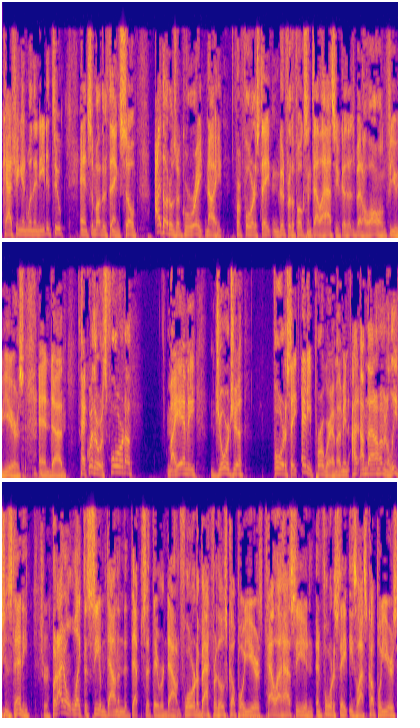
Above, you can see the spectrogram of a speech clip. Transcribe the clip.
cashing in when they needed to, and some other things. So I thought it was a great night for Florida State and good for the folks in Tallahassee because it's been a long few years. And uh, heck, whether it was Florida, Miami, Georgia, Florida State, any program. I mean, I, I'm not, I don't have an allegiance to any, Sure. but I don't like to see them down in the depths that they were down. Florida back for those couple of years, Tallahassee and, and Florida State these last couple of years.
